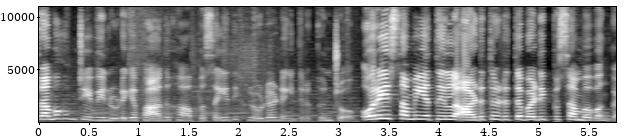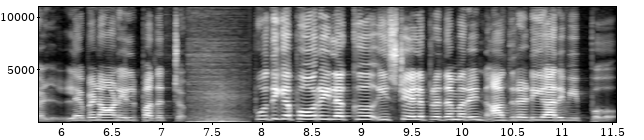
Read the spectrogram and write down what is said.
சமூகம் டிவியினுடைய பாதுகாப்பு செய்திகளோடு இணைந்திருக்கின்றோம். ஒரே சமயத்தில் அடுத்தடுத்த வெடிப்பு சம்பவங்கள் லெபனானில் பதற்றம். புதிய போர் இலக்கு இஸ்ரேல் பிரதமரின் அதிரடி அறிவிப்பு.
